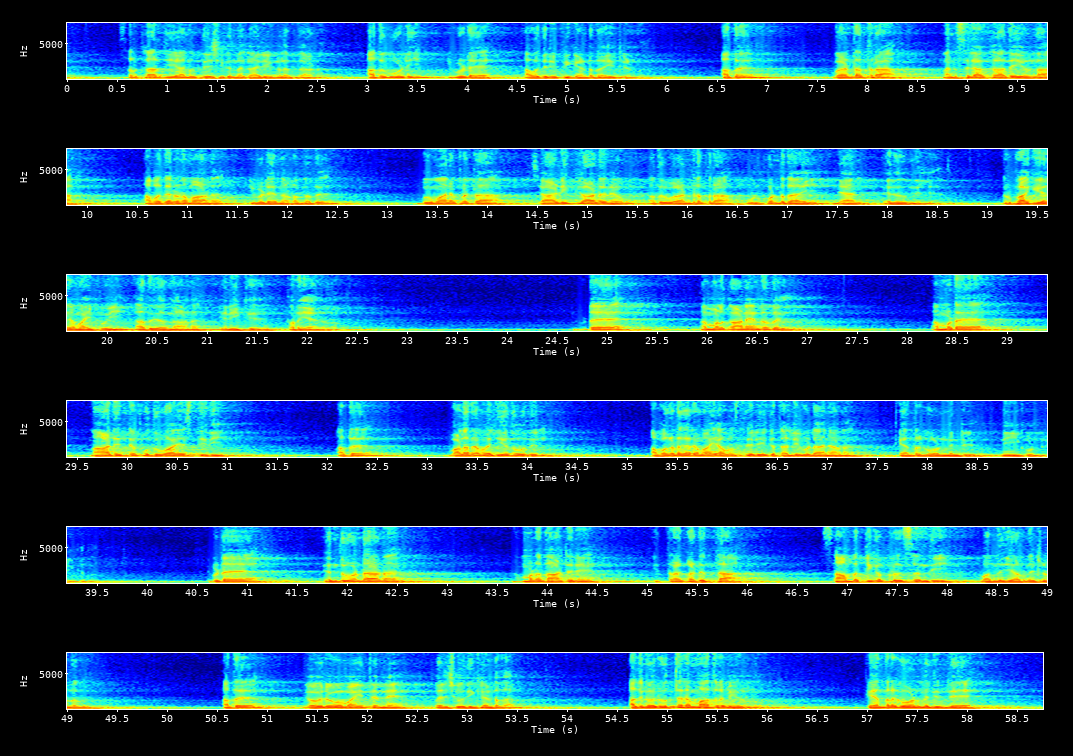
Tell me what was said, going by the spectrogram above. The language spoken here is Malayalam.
സർക്കാർ ചെയ്യാൻ ഉദ്ദേശിക്കുന്ന കാര്യങ്ങൾ എന്താണ്? അതുകൂടി ഇവിടെ അവതരിപ്പിക്കേണ്ടതായിട്ടുണ്ട്. അത് വേണ്ടത്ര മനസ്സിലാക്കാതെയുള്ള അവതരണമാണ് ഇവിടെ നടന്നത്. ബഹുമാനപ്പെട്ട ചാഴിക്കാടനും അത് വേണ്ടത്ര ഉൾക്കൊണ്ടതായി ഞാൻ കരുതുന്നില്ല. നിർഭാഗ്യകരമായി പോയി അത് എന്നാണ് എനിക്ക് പറയാനുള്ളത്. ഇവിടെ നമ്മൾ കാണേണ്ടത് നമ്മുടെ നാടിന്റെ പൊതുവായ സ്ഥിതി. അത് വളരെ വലിയ തോതിൽ അപകടകരമായ അവസ്ഥയിലേക്ക് തള്ളിവിടാനാണ് കേന്ദ്ര ഗവൺമെന്റ് നീങ്ങിക്കൊണ്ടിരിക്കുന്നത്. ഇവിടെ എന്തുകൊണ്ടാണ് നമ്മുടെ നാട്ടിന് ഇത്ര കടുത്ത സാമ്പത്തിക പ്രതിസന്ധി വന്നു ചേർന്നിട്ടുള്ളത്? അത് ഗൗരവമായി തന്നെ പരിശോധിക്കേണ്ടതാണ്. അതിനൊരു ഉത്തരം മാത്രമേ ഉള്ളൂ. കേന്ദ്ര ഗവൺമെന്റിന്റെ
